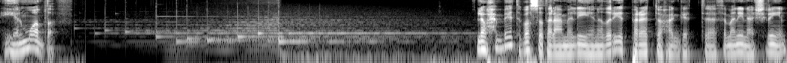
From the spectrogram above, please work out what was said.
هي الموظف. لو حبيت أبسط العملية نظرية باريتو حقت 80 20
